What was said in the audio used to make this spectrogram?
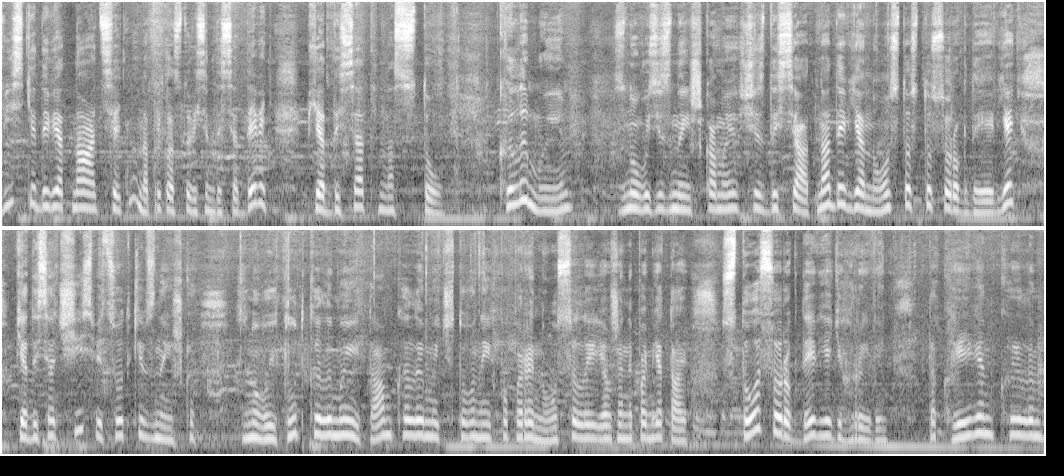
219, ну, наприклад, 189, 50 на 100. Килими знову зі знижками 60 на 90, 149, 56% знижки. Знову і тут килими, і там килими, чи то вони їх попереносили, я вже не пам'ятаю. 149 гривень. Такий він килим.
